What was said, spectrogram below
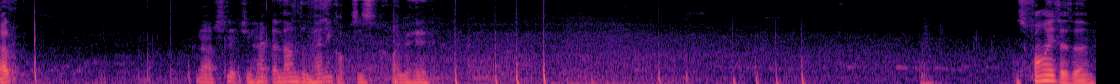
Oh. No, I literally had the London helicopters over here. Five of them.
